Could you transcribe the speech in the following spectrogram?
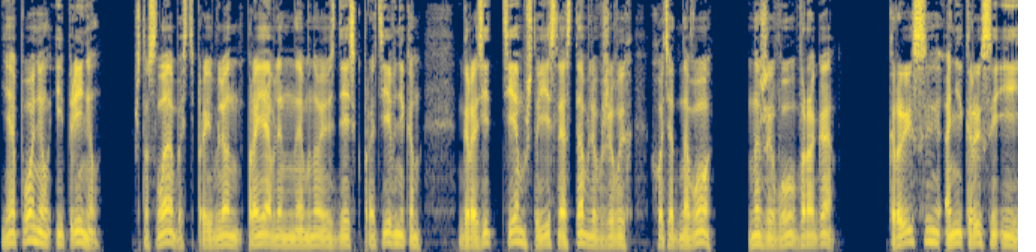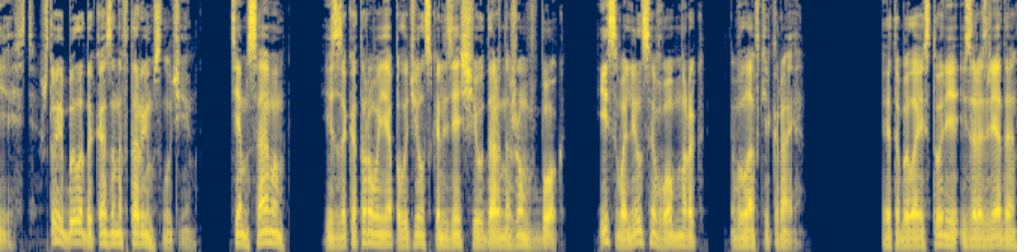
Я понял и принял, что слабость, проявлен, проявленная мною здесь к противникам, грозит тем, что если оставлю в живых хоть одного, наживу врага. Крысы, они крысы и есть, что и было доказано вторым случаем, тем самым, из-за которого я получил скользящий удар ножом в бок и свалился в обморок в лавке края. Это была история из разряда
